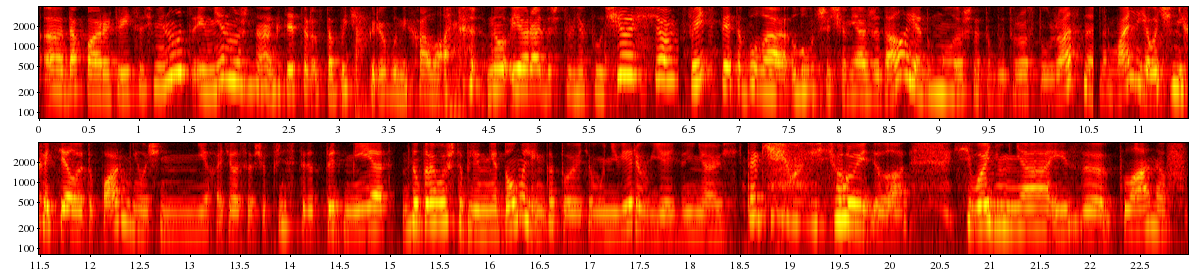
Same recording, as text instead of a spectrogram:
э, до пары 30 минут, и мне нужно где-то раздобыть гребаный халат. Но я рада, что у меня получилось все. В принципе, это было лучше, чем я ожидала. Я думала, что это будет просто ужасно. Нормально, я очень не хотела эту пару, мне очень не хотелось вообще, в принципе, этот предмет. Ну, потому что, блин, мне дома лень готовить, а в универе я извиняюсь. Такие вот веселые дела. Сегодня у меня из планов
